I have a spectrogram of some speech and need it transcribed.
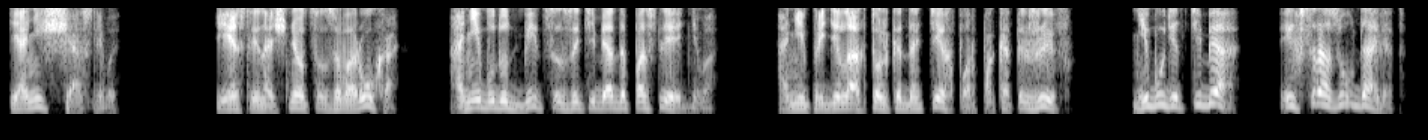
и они счастливы. Если начнется заваруха, они будут биться за тебя до последнего. Они при делах только до тех пор, пока ты жив. Не будет тебя, их сразу удавят.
